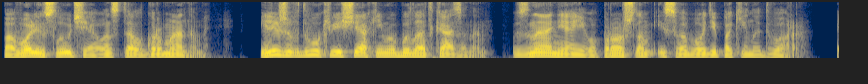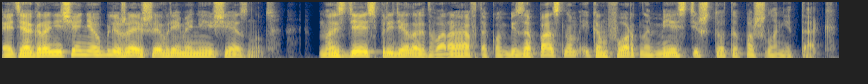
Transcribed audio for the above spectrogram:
По воле случая он стал гурманом. Или же в двух вещах ему было отказано. В знании о его прошлом и свободе покинуть двор. Эти ограничения в ближайшее время не исчезнут. Но здесь, в пределах двора, в таком безопасном и комфортном месте, что-то пошло не так.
